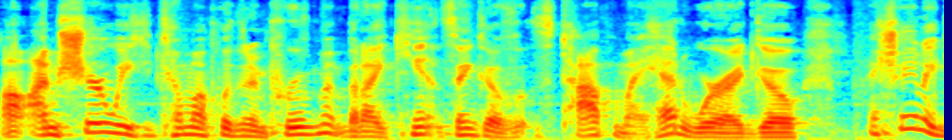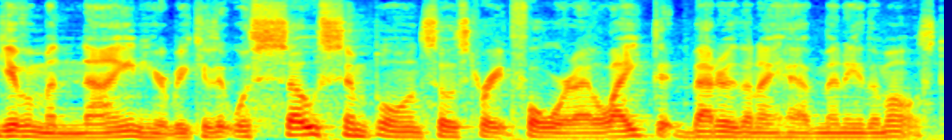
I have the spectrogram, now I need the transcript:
Uh, I'm sure we could come up with an improvement, but I can't think of the top of my head where I'd go. Actually, I'm going to give them a nine here because it was so simple and so straightforward. I liked it better than I have many of the most.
